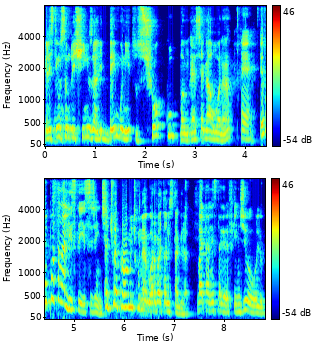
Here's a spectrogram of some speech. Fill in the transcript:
Eles têm uns sanduichinhos ali bem bonitos. Chocupan, S-H-O, né? É. Eu vou postar na lista isso, gente. A gente vai provavelmente comer agora, vai estar no Instagram. Vai estar no Instagram, fiquem de olho.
